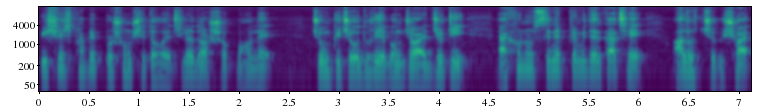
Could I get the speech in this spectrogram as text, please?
বিশেষভাবে প্রশংসিত হয়েছিল দর্শক মহলে। চুমকি চৌধুরী এবং জয়ের জুটি এখনও সিনেপ্রেমীদের কাছে আলোচ্য বিষয়।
